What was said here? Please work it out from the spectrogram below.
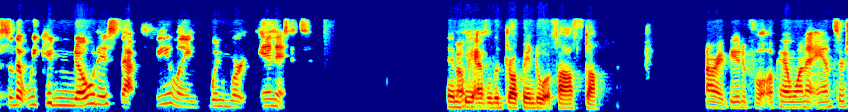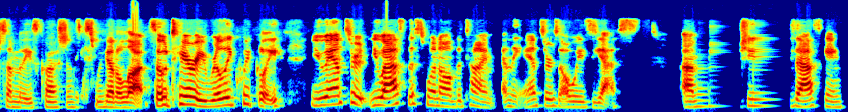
so that we can notice that feeling when we're in it. And be able to drop into it faster. all right beautiful. Okay i want to answer some of these questions 'cause we got a lot. So terry really quickly you answer you ask this one all the time and the answer is always yes. Um, she's asking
